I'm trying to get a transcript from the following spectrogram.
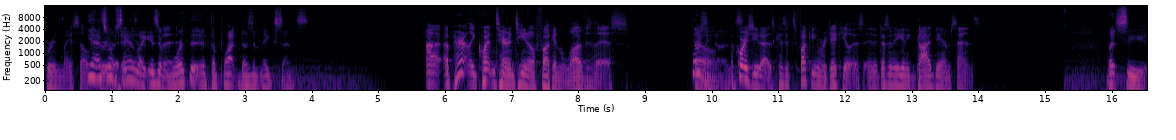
bring myself. Yeah, that's what I'm it saying. Is like, again, is it but- worth it if the plot doesn't make sense? Uh, apparently, Quentin Tarantino fucking loves this. Of course So- he does. Of course he does, because it's fucking ridiculous and it doesn't make any goddamn sense. Let's see.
